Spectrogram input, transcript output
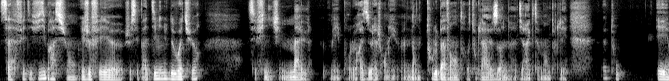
Ça fait des vibrations et je fais euh, je sais pas 10 minutes de voiture, c'est fini, j'ai mal mais pour le reste de la journée, dans tout le bas-ventre, toute la zone directement, toutes les tout et,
